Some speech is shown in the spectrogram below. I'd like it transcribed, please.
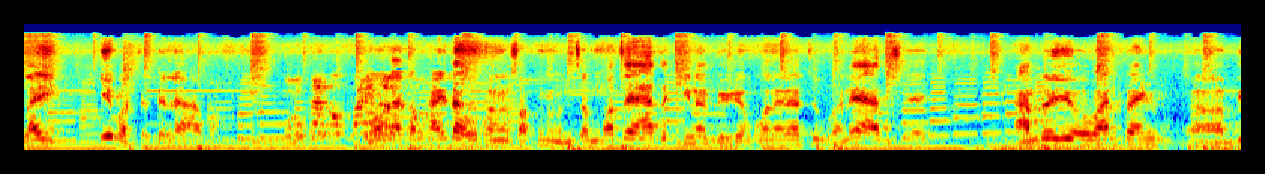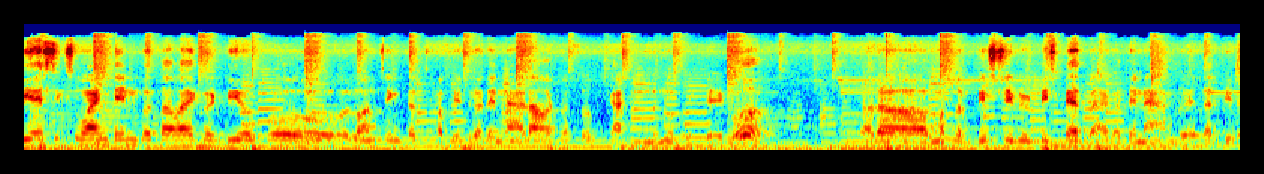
लाई के भन्छ त्यसलाई अब? मौकाको फाइदा। उठाउन सक्नुहुन्छ। म चाहिँ आज किन भिडियो बनाइरहेको छु भने आज चाहिँ हाम्रो यो one point BS six one टेनको तपाईँको डिओको लन्चिङ त छब्बिस गते नाडा अटो सोप काठमाडौँमा भइसकेको हो। तर मतलब डिस्ट्रिब्युट डिस्प्याच भएको थिएन हाम्रो यतातिर।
